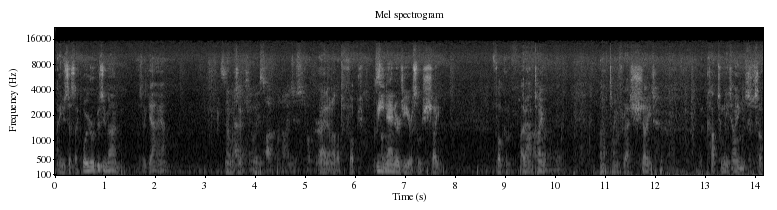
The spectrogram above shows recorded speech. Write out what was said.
And he was just like, oh, you're a busy man. I was like, yeah, I am. That was it. I don't know what the fuck. Green energy or some shite. Fuck him. I don't have time. I don't have time for that shite. I've caught too many times, so.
